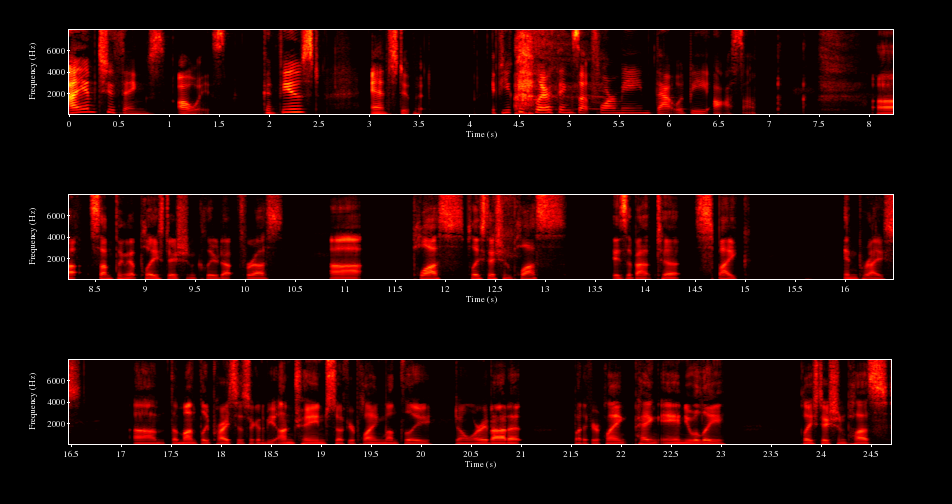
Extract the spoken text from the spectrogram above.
I am two things always confused and stupid. If you could clear things up for me, that would be awesome. Uh, something that PlayStation cleared up for us. Uh, Plus, PlayStation Plus is about to spike in price. Um, the monthly prices are going to be unchanged, so if you're playing monthly, don't worry about it. But if you're playing paying annually, PlayStation Plus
